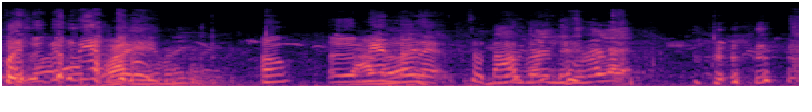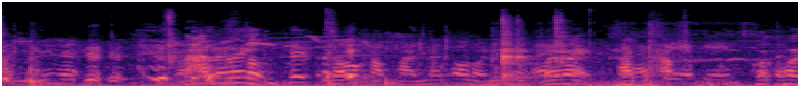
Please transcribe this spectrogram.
ไปเรื่องเรียกไปมานี่เอาเออแม่นแล้วแหละสตาร์ทไปอยู่นั่นแหละตาเลยเราขับผ่านหน้ากล้องหน่อยนี่ไม่ไม่ขับขับค่อย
